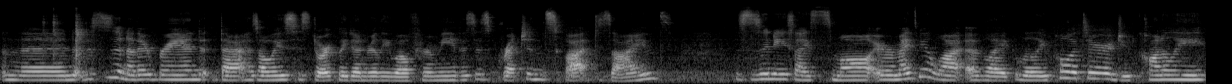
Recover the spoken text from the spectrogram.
And then this is another brand that has always historically done really well for me. This is Gretchen Scott Designs. This is in a size small. It reminds me a lot of like Lilly Pulitzer, Jude Connally,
